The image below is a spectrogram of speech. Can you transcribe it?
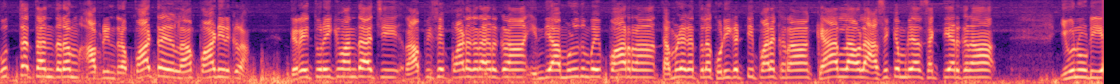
குத்த தந்திரம் அப்படின்ற பாட்டையெல்லாம் பாடியிருக்கிறான். திரைத்துறைக்கு வந்தாச்சு. ராப்பிசை பாடகராக இருக்கிறான். இந்தியா முழுவதும் போய் பாடுறான். தமிழகத்தில் கொடி கட்டி பறக்கிறான். கேரளாவில் அசைக்க முடியாத சக்தியாக இருக்கிறான். இவனுடைய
